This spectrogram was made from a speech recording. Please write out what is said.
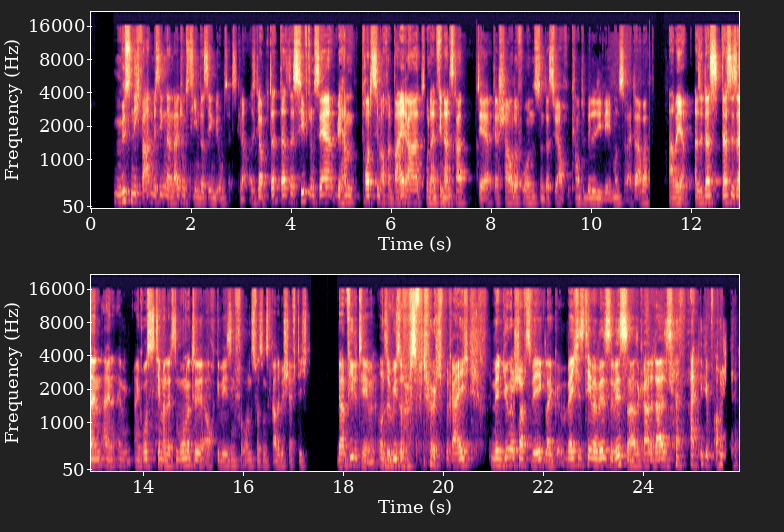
müssen nicht warten, bis irgendein Leitungsteam das irgendwie umsetzt. Genau. Also ich glaube, das, das, das, hilft uns sehr. Wir haben trotzdem auch einen Beirat und einen Finanzrat, der, der schaut auf uns und dass wir auch Accountability leben und so weiter. Aber, aber ja, also das, das ist ein, ein, ein, ein großes Thema letzten Monate auch gewesen für uns, was uns gerade beschäftigt wir haben viele Themen. Unser Resource Church Bereich mit dem Jüngerschaftsweg, like, welches Thema willst du wissen? Also gerade da ist ja einige Baustellen,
